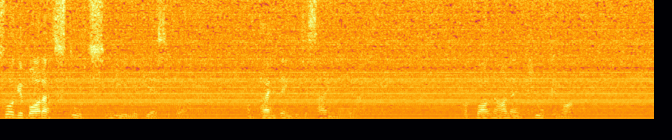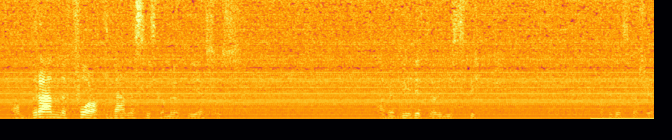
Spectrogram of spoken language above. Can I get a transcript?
så jeg bare et stort smil i fjeset på ham. Han tenkte egentlig ikke å si noe. At Magne han er en klok mann. Han brenner for at mennesker skal møte Jesus. Han er villig til å gi slipp at det skal skje.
